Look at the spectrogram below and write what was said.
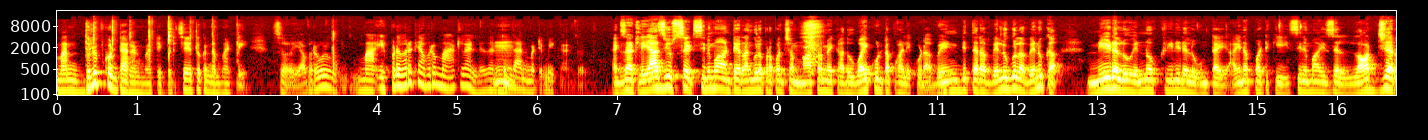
మన దులుపుకుంటారనమాట ఇప్పుడు చేతుకున్న మట్టి. సో ఎవరు మా ఇప్పటి వరకు ఎవరు మాట్లాడలేదు. అంటే Hmm. దాన్ని బట్టి మీకు అర్థం exactly as you said cinema అంటే రంగుల ప్రపంచం మాత్రమే కాదు వైకుంఠపాళి కూడా. వెండి తెర వెలుగుల వెనుక నీడలు ఎన్నో క్రీనీడలు ఉంటాయి. అయినప్పటికీ cinema is a larger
